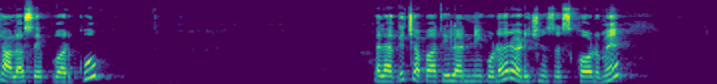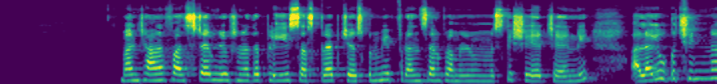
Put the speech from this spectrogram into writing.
చాలాసేపు వరకు. అలాగే చపాతీలన్నీ కూడా రెడీ చేసేసుకోవడమే. మన ఛానల్ ఫస్ట్ టైం చూసినట్లయితే ప్లీజ్ సబ్స్క్రైబ్ చేసుకుని మీ ఫ్రెండ్స్ అండ్ ఫ్యామిలీ మెంబర్స్కి షేర్ చేయండి. అలాగే ఒక చిన్న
